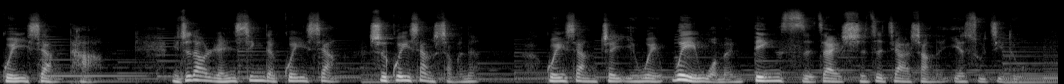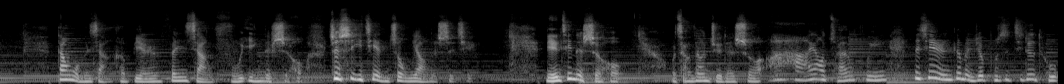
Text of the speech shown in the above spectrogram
归向他。你知道人心的归向是归向什么呢？归向这一位为我们钉死在十字架上的耶稣基督。当我们想和别人分享福音的时候，这是一件重要的事情。年轻的时候。我常常觉得说啊，要传福音，那些人根本就不是基督徒。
